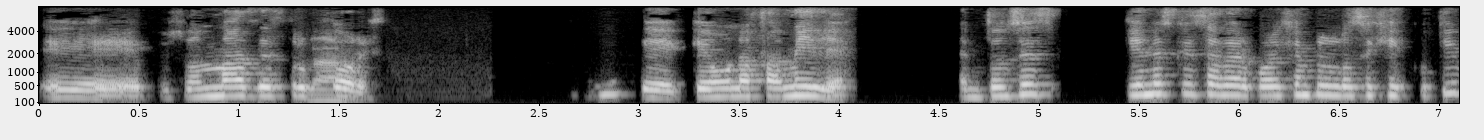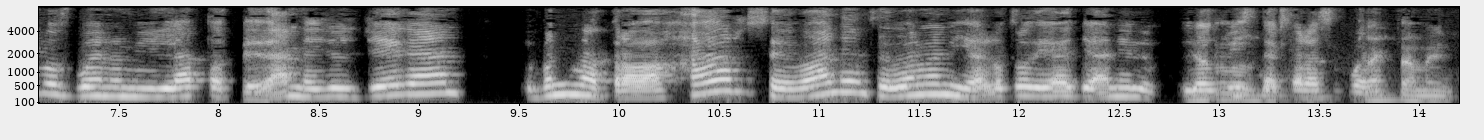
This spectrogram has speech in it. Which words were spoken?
eh, pues son más destructores que, una familia. Entonces, tienes que saber, por ejemplo, los ejecutivos, bueno, ni lata te dan, ellos llegan, se ponen a trabajar, se bañan, se duermen y al otro día ya ni los, viste cara Exactamente.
